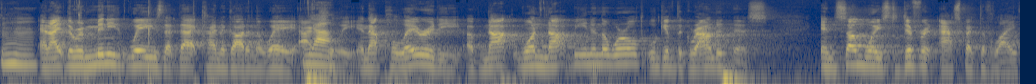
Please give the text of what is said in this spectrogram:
mm-hmm. and I there were many ways that that kind of got in the way actually, and that polarity of not one not being in the world will give the groundedness in some ways to different aspect of life,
